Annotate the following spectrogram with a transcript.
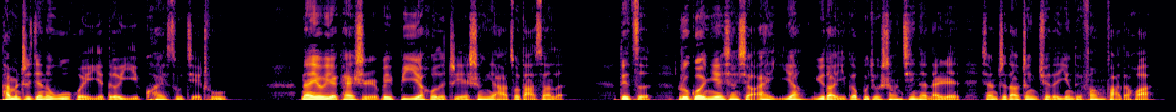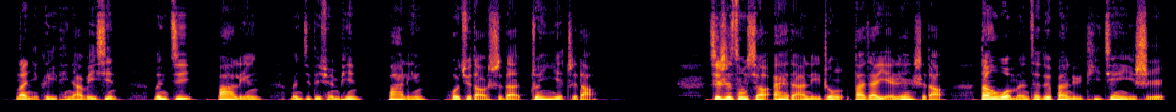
他们之间的误会也得以快速解除，男友也开始为毕业后的职业生涯做打算了。对此，如果你也像小爱一样遇到一个不求上进的男人，想知道正确的应对方法的话，那你可以添加微信文姬八零，文姬的全拼八零，获取导师的专业指导。其实从小爱的案例中，大家也认识到。当我们在对伴侣提建议时，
